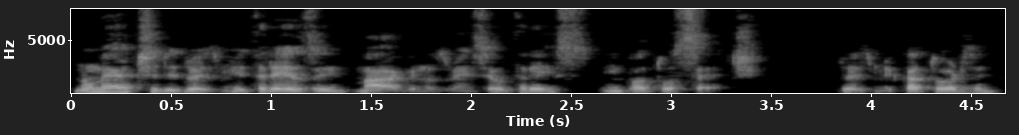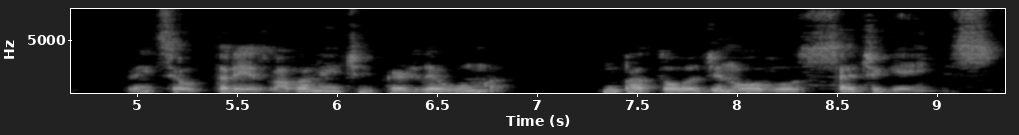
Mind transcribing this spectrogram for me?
No match de 2013, Magnus venceu 3, empatou 7. 2014, venceu 3 novamente e perdeu uma. Empatou de novo 7 games.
